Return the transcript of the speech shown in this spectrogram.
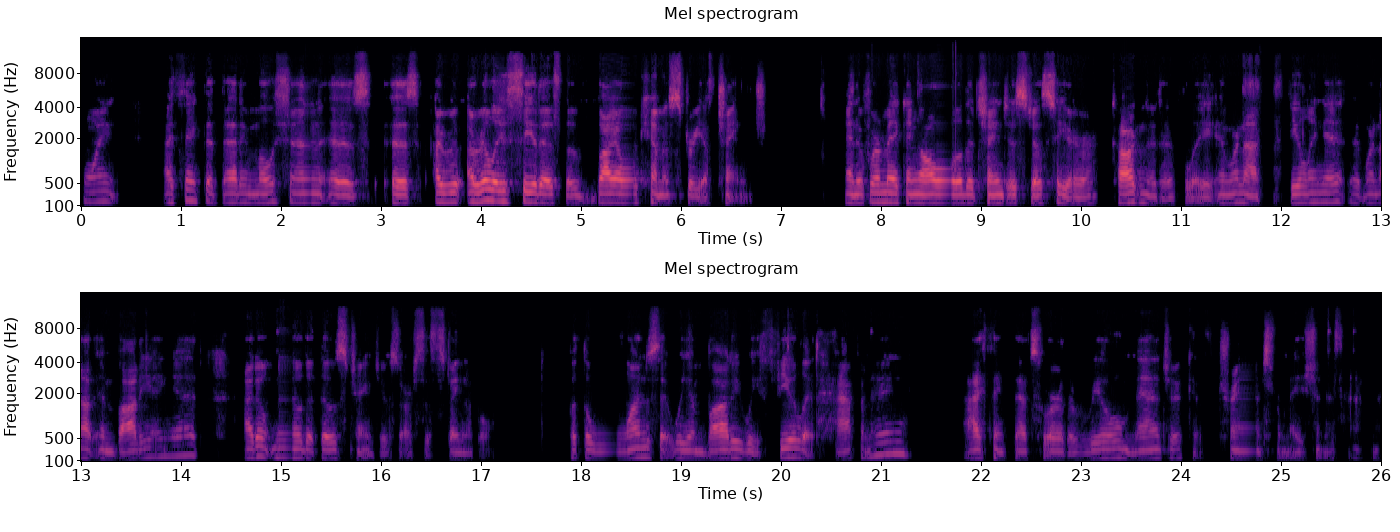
point I think that that emotion is is I, re- I really see it as the biochemistry of change. And if we're making all of the changes just here cognitively and we're not feeling it and we're not embodying it, I don't know that those changes are sustainable. But the ones that we embody, we feel it happening. I think that's where the real magic of transformation is happening.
